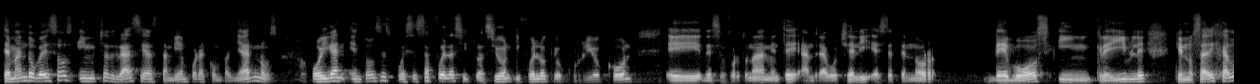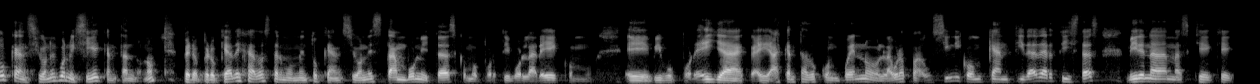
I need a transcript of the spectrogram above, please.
Te mando besos y muchas gracias también por acompañarnos. Oigan, entonces, pues esa fue la situación y fue lo que ocurrió con, eh, desafortunadamente, Andrea Bocelli, este tenor de voz increíble, que nos ha dejado canciones, bueno, y sigue cantando, ¿no? Pero, pero que ha dejado hasta el momento canciones tan bonitas como Por ti volaré, como eh, Vivo por ella, eh, ha cantado con, bueno, Laura Pausini, con cantidad de artistas. Miren nada más qué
